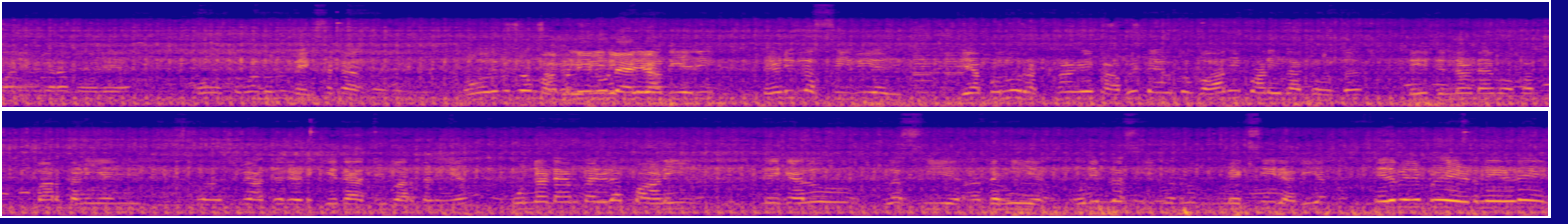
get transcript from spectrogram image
ਪਾਣੀ ਵਗੈਰਾ ਪਾਉਣੇ ਆ ਉਹ ਉਸ ਤੋਂ ਬਾਅਦ ਉਹਨੂੰ ਮਿਕਸ ਕਰਦਾ ਜੀ। ਉਹਦੇ ਵਿੱਚੋਂ ਮੱਖਣੀ ਨੂੰ ਲੈ ਜਾਂਦੀ ਹੈ ਜੀ ਜਿਹੜੀ ਲੱਸੀ ਵੀ ਹੈ ਜੀ। ਜੇ ਆਪਾਂ ਉਹਨੂੰ ਰੱਖਾਂਗੇ ਕਾਫੀ ਟਾਈਮ ਤੋਂ ਬਾਅਦ ਹੀ ਪਾਣੀ ਲੱਗ ਹੁੰਦਾ ਨਹੀਂ ਜਿੰਨਾ ਟਾਈਮ ਆਪਾਂ ਵਰਤਣੀ ਹੈ ਜੀ ਜਿਵੇਂ ਅੱਜ ਰਿੜਕੀ ਤਾਂ ਅੱਜ ਹੀ ਵਰਤਣੀ ਹੈ ਉਹਨਾਂ ਟਾਈਮ ਤਾਂ ਜਿਹੜਾ ਪਾਣੀ ਤੇ ਕਹਿ ਲਓ ਲੱਸੀ ਦਹੀਂ ਹੈ ਉਹਦੀ ਲੱਸੀ ਮਤਲਬ ਮਿਕਸ ਹੀ ਰਹਿੰਦੀ ਆ ਇਹਦੇ ਵਿੱਚ ਭੇਡ ਨੇ ਜਿਹੜੇ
